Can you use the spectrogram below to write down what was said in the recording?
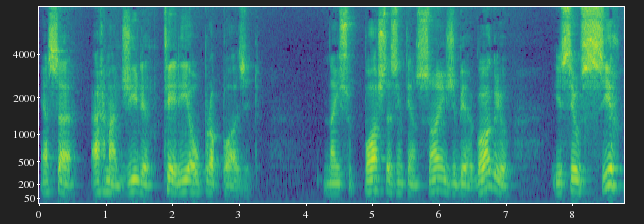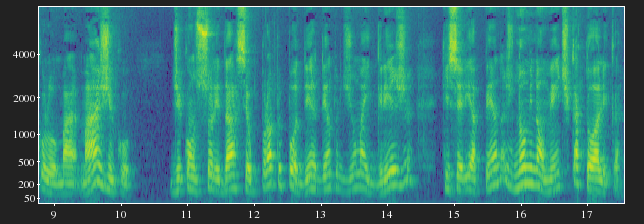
Essa armadilha teria o propósito nas supostas intenções de Bergoglio e seu círculo mágico de consolidar seu próprio poder dentro de uma igreja que seria apenas nominalmente católica,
